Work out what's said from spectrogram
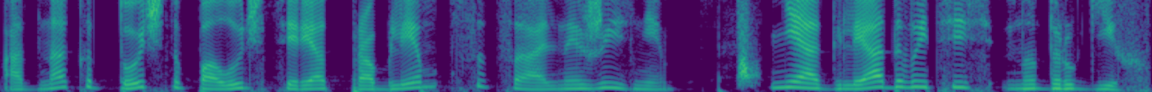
однако точно получите ряд проблем в социальной жизни. Не оглядывайтесь на других.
